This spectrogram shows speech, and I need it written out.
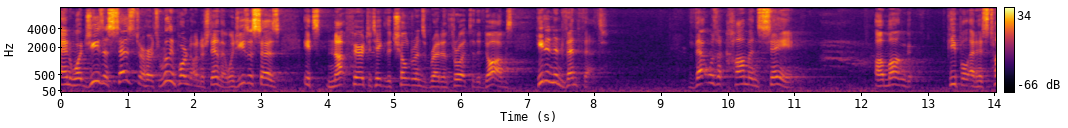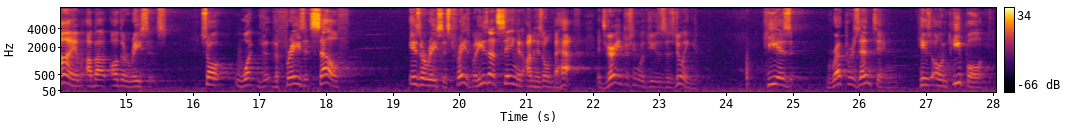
And what Jesus says to her, it's really important to understand that. When Jesus says it's not fair to take the children's bread and throw it to the dogs, he didn't invent that. That was a common saying among people at his time about other races. So, what the, the phrase itself is a racist phrase, but he's not saying it on his own behalf. It's very interesting what Jesus is doing here. He is representing his own people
